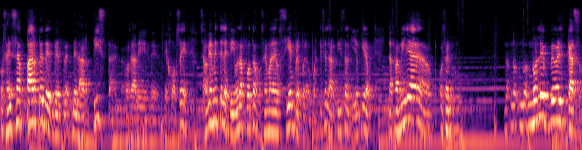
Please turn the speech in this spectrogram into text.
o sea, esa parte del artista, o sea, de, José. O sea, obviamente le pediría una foto a José Madero siempre, pero porque es el artista al que yo quiero. La familia, o sea, no, no le veo el caso.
